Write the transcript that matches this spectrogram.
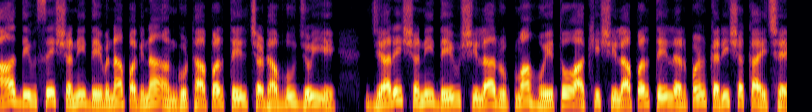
આ દિવસે શનિ દેવના પગના અંગૂઠા પર તેલ ચઢાવવું જોઈએ. જ્યારે શનિ દેવ શિલા રૂપમાં હોય તો આખી શિલા પર તેલ અર્પણ કરી શકાય છે.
